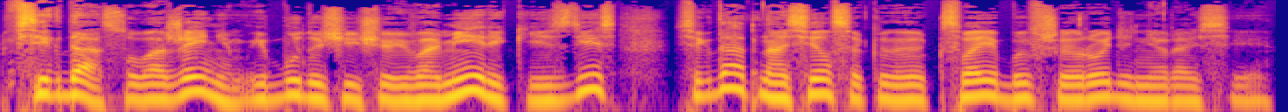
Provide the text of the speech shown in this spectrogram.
всегда с уважением, и будучи еще и в Америке, и здесь, всегда относился к, к своей бывшей родине России.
